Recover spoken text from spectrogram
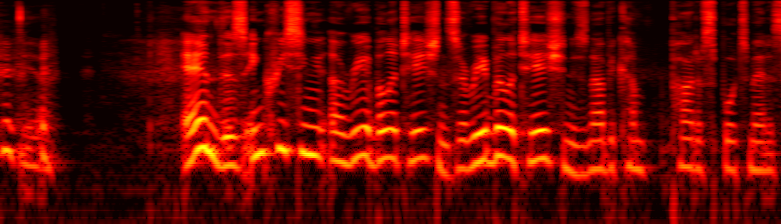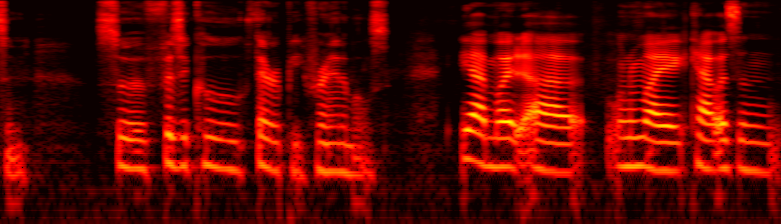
yeah. And there's increasing uh, rehabilitation. So rehabilitation has now become part of sports medicine. So physical therapy for animals. Yeah, my uh, when my cat was in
